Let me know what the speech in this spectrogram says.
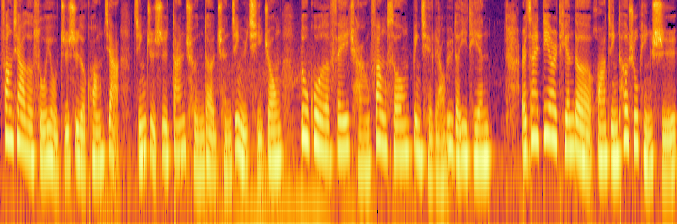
放下了所有知识的框架，仅只是单纯的沉浸于其中，度过了非常放松并且疗愈的一天。而在第二天的花精特殊频时，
